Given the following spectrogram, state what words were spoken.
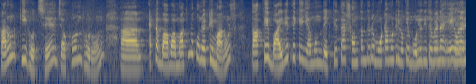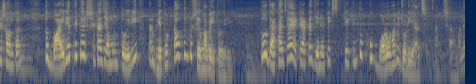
কারণ কি হচ্ছে যখন ধরুন একটা বাবা মা কিংবা কোনো একটি মানুষ তাকে বাইরে থেকে যেমন দেখতে তার সন্তানদেরও মোটামুটি লোকে বলে দিতে পারে না এই ওনারই সন্তান। তো বাইরে থেকে সেটা যেমন তৈরি তার ভেতরটাও কিন্তু সেভাবেই তৈরি। তো দেখা যায় এটা একটা জেনেটিক্সকে কিন্তু খুব বড়োভাবে জড়িয়ে আছে। আচ্ছা মানে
